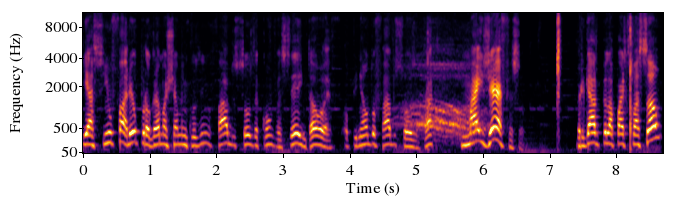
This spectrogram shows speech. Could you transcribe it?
e assim eu farei. O programa chama inclusive o Fábio Souza com você, então é opinião do Fábio Souza, tá? Mas Jefferson, obrigado pela participação.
